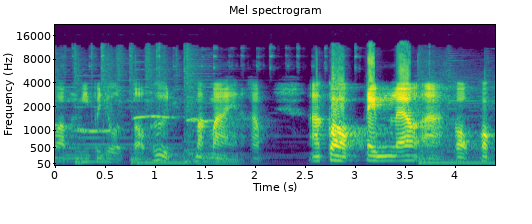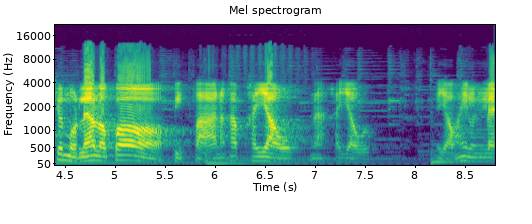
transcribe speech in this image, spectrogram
ว่ามันมีประโยชน์ต่อพืชมากมายนะครับอะกรอกเต็มแล้วอะกรอกกอกจนหมดแล้วเราก็ปิดฝานะครับเขย่านะเขย่าเขย่าให้แร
